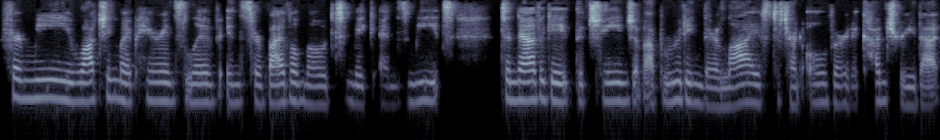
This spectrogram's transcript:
For me, watching my parents live in survival mode to make ends meet, to navigate the change of uprooting their lives to start over in a country that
